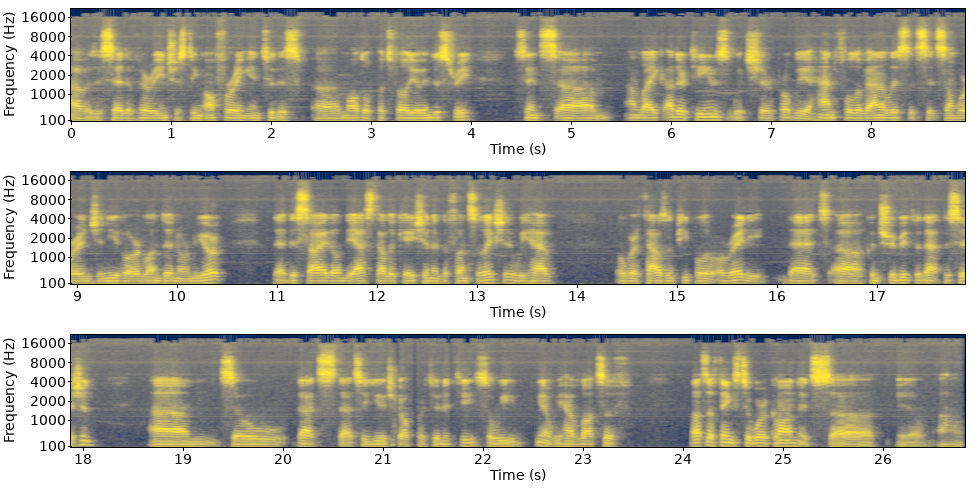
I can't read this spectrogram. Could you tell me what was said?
have, as I said, a very interesting offering into this uh, model portfolio industry. Since, um, unlike other teams, which are probably a handful of analysts that sit somewhere in Geneva or London or New York, that decide on the asset allocation and the fund selection, we have over a thousand people already that uh, contribute to that decision Um, so that's that's a huge opportunity. So we you know we have lots of lots of things to work on. It's uh, you know uh,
